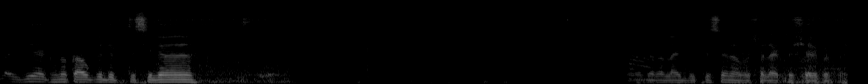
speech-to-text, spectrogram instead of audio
লাইভে এখনও কাউকে দেখতেছি না যারা লাইভ অবশ্যই লাইভটা শেয়ার করবেন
